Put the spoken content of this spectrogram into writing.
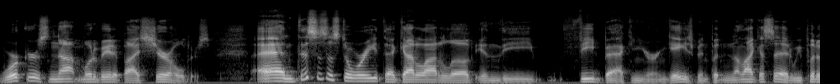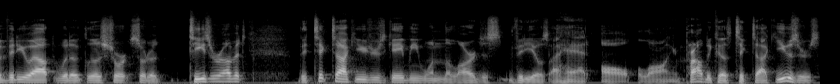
Workers not motivated by shareholders. And this is a story that got a lot of love in the feedback and your engagement. But like I said, we put a video out with a little short sort of teaser of it. The TikTok users gave me one of the largest videos I had all along. And probably because TikTok users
